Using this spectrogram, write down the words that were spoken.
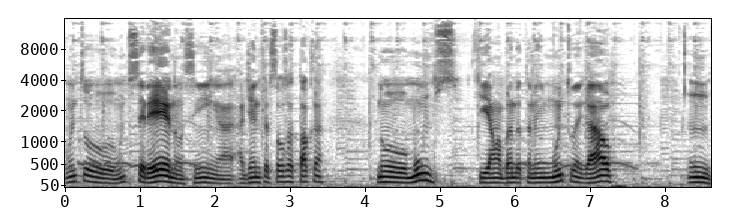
muito muito sereno, assim. A, Jennifer Souza toca no Moons, que é uma banda também muito legal, um,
